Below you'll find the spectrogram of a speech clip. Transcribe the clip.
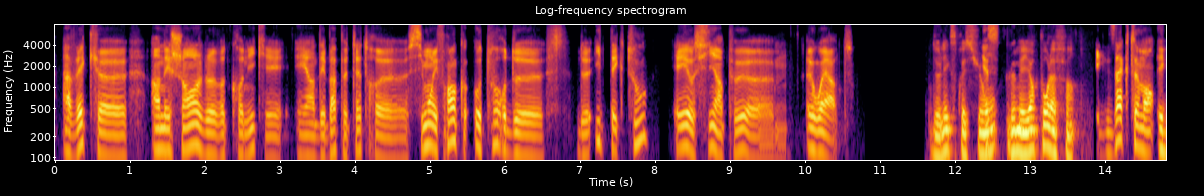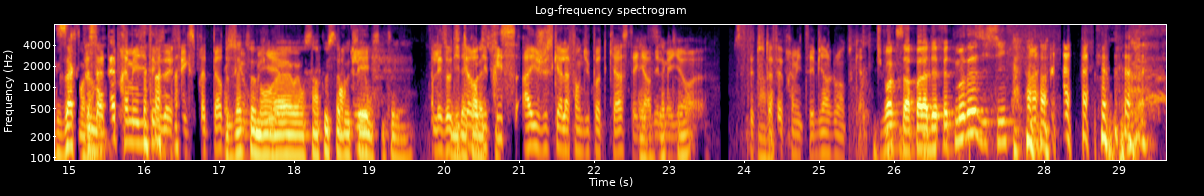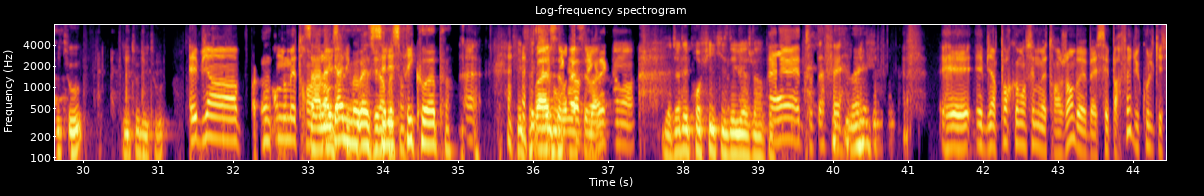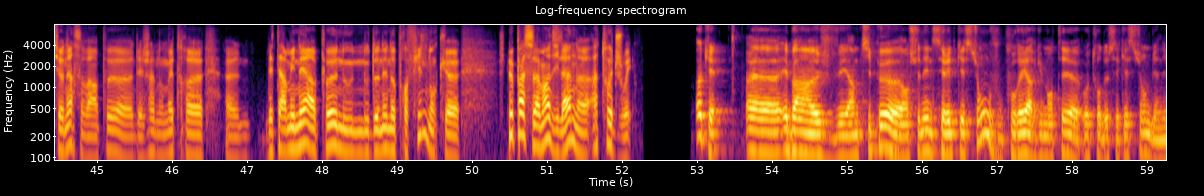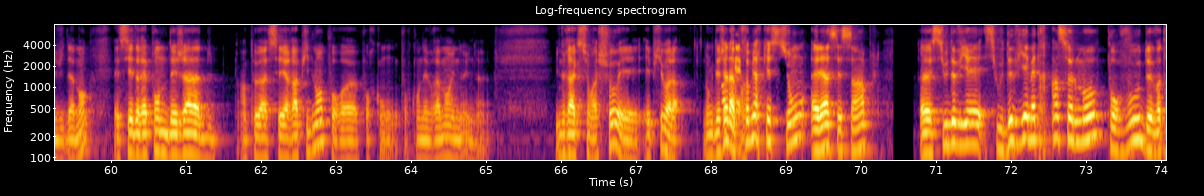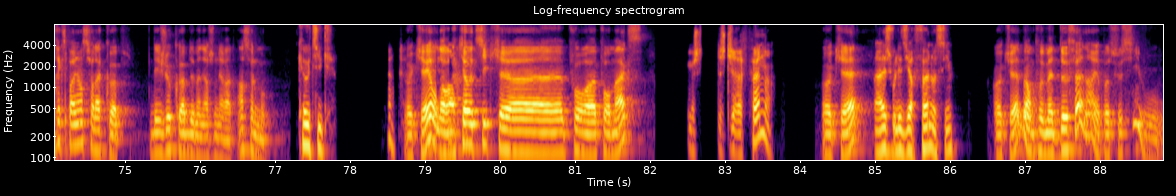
avec euh, un échange, euh, votre chronique et, un débat peut-être Simon et Franck autour de, de Hit Take Two et aussi un peu euh, A Way Out. De l'expression Yes. le meilleur pour la fin. Exactement. Exactement. Ça a été prémédité, vous avez fait exprès de perdre. Exactement, ouais, euh, ouais, on s'est un peu saboté. les- on les auditeurs auditrices aillent jusqu'à la fin du podcast et garder le meilleur. euh, C'était tout Voilà. à fait prémédité. Bien joué en tout cas. Je vois que ça a pas la défaite mauvaise ici. Du tout, du tout, du tout. Eh bien, on nous mettra ça a en la gagne mauvaise, C'est l'esprit coop. Exactement. Ouais, c'est vrai, c'est vrai. Il y a déjà des profils qui se dégagent là un peu. Ouais, ouais, tout à fait. Ouais. Et, et bien pour commencer à nous mettre en jambe, eh ben, c'est parfait. Du coup, le questionnaire, ça va un peu euh, déjà nous mettre, euh, euh, déterminer un peu, nous, nous donner nos profils. Donc, euh, je te passe la main, Dylan. À toi de jouer. Ok. Eh ben, je vais un petit peu enchaîner une série de questions. Vous pourrez argumenter autour de ces questions, bien évidemment. Essayer de répondre déjà un peu assez rapidement pour, pour qu'on pour qu'on ait vraiment une, une, une réaction à chaud. Et, et puis voilà. Donc déjà, la première question, elle est assez simple. Euh, si, vous deviez, si vous deviez mettre un seul mot pour vous de votre expérience sur la coop, des jeux coop de manière générale, un seul mot. Chaotique. Ok, on aura chaotique euh, pour, euh, pour Max. Je, je dirais fun. Ok, Ah, je voulais dire fun aussi. ok, bah on peut mettre deux fun, il n'y a pas de souci. Vous,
